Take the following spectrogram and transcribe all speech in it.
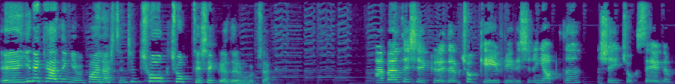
e, yine kendin gibi paylaştığın için çok çok teşekkür ederim Burçak. Ben teşekkür ederim. Çok keyifliydi. Senin yaptığın şeyi çok sevdim.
